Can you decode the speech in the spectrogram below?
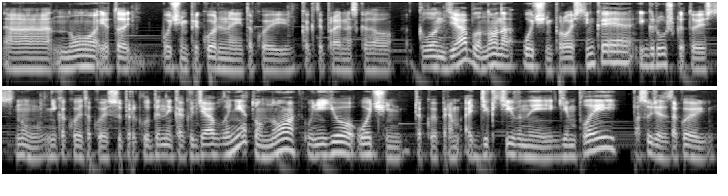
а, но это очень прикольный такой, как ты правильно сказал, клон Diablo, но она очень простенькая игрушка, то есть, ну, никакой такой супер глубины, как в Diablo нету, но у нее очень такой прям аддиктивный геймплей. По сути, это такой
